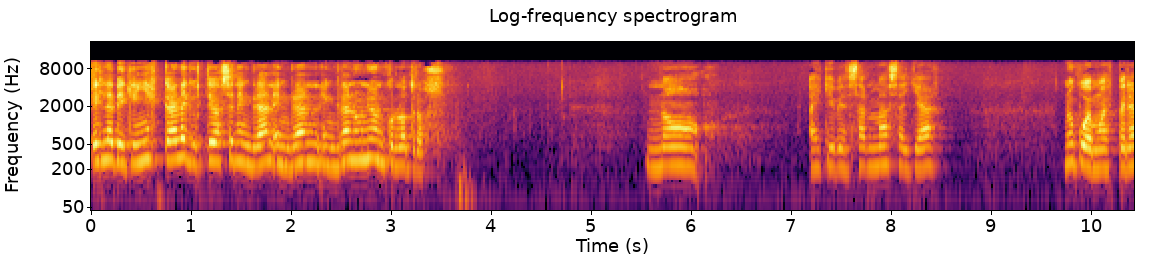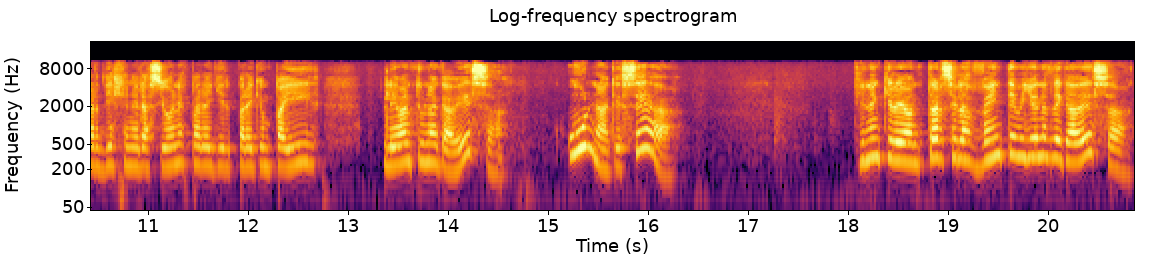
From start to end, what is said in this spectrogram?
es la pequeña escala que usted va a hacer en gran, en gran, en gran unión con otros. No, hay que pensar más allá. No podemos esperar 10 generaciones para que, para que un país levante una cabeza, una que sea. Tienen que levantarse las 20 millones de cabezas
